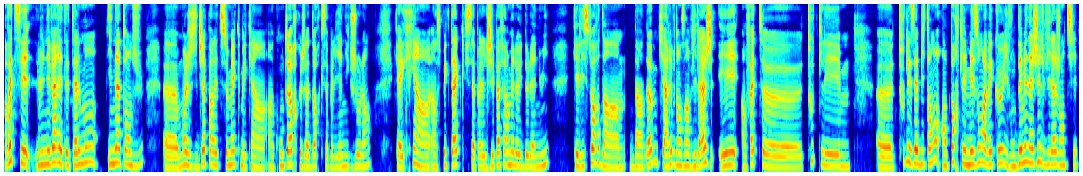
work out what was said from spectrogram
En fait, c'est l'univers était tellement inattendu. moi, j'ai déjà parlé de ce mec, mais qui est un, conteur que j'adore, qui s'appelle Yannick Jolin, qui a écrit un, spectacle qui s'appelle J'ai pas fermé l'œil de la nuit, qui est l'histoire d'un homme qui arrive dans un village et en fait, toutes les, tous les habitants emportent les maisons avec eux. Ils vont déménager le village entier.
